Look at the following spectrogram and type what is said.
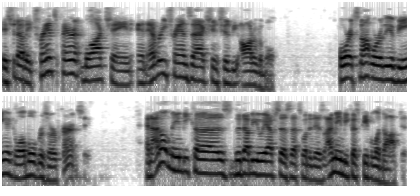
it should have a transparent blockchain and every transaction should be auditable. Or it's not worthy of being a global reserve currency. And I don't mean because the WEF says that's what it is. I mean because people adopt it.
